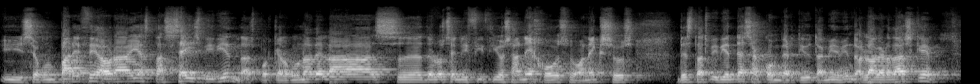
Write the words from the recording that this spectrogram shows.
y según parece ahora hay hasta seis viviendas, porque alguna de, las, eh, de los edificios anejos o anexos de estas viviendas se han convertido también en viviendas. La verdad es que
